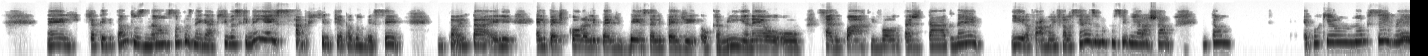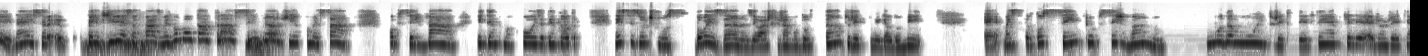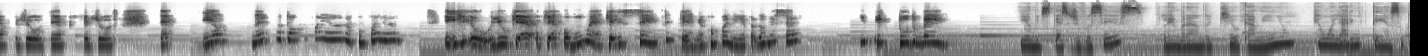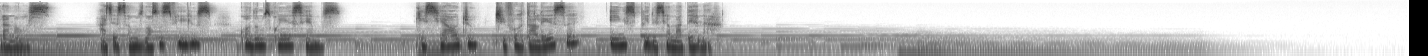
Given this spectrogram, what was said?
Né? Ele já teve tantos não, tantas negativas que nem ele sabe o que ele quer para adormecer. Então ele tá, ele, ele pede colo, ele pede besta, ele pede ou caminha, né? Ou, ou sai do quarto e volta, tá agitado, né? E a mãe fala assim, ah, mas eu não consigo relaxá-lo. Então é porque eu não observei, né? Eu perdi essa fase, mas vamos voltar atrás, sempre é hora de recomeçar, observar, e tenta uma coisa, tenta outra. Nesses últimos dois anos, eu acho que já mudou tanto o jeito do Miguel dormir, é, mas eu estou sempre observando. Muda muito o jeito dele. Tem época que ele é de um jeito, tem época de outro, tem época que é de outro. E eu, né, eu tô acompanhando, acompanhando. E, eu, e o, que é, o que é comum é que ele sempre quer minha companhia para adormecer. E, e tudo bem. E eu me despeço de vocês, lembrando que o caminho é um olhar intenso para nós. Acessamos nossos filhos quando nos conhecemos. Que esse áudio te fortaleça e inspire seu maternar.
